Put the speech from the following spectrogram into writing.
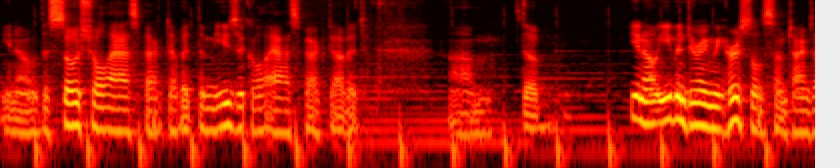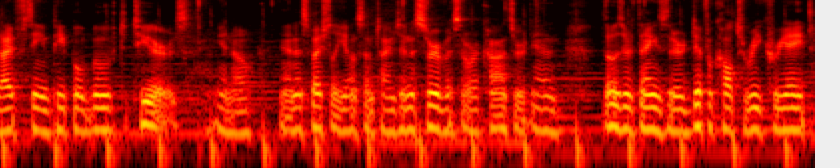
You know, the social aspect of it, the musical aspect of it, um, the you know, even during rehearsals, sometimes I've seen people move to tears, you know, and especially, you know, sometimes in a service or a concert. And those are things that are difficult to recreate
